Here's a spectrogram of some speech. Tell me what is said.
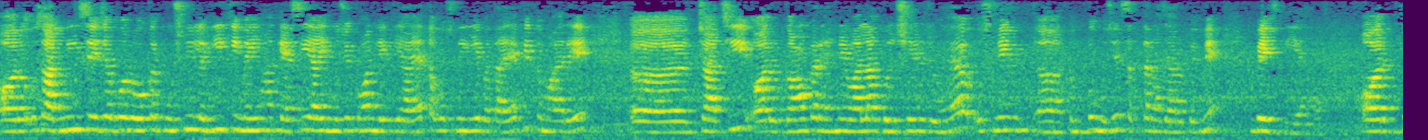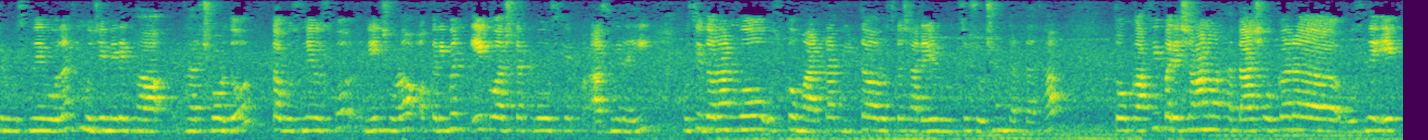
और उस आदमी से जब वो रोकर पूछने लगी कि मैं यहाँ कैसे आई, मुझे कौन लेके आया, तब उसने ये बताया कि तुम्हारे चाची और गाँव का रहने वाला गुलशेर जो है, उसने तुमको मुझे सत्तर हज़ार रुपए में बेच दिया है। और फिर उसने बोला कि मुझे मेरे घर छोड़ दो। तब उसने उसको नहीं छोड़ा और करीबन एक वर्ष तक वो उसके पास में रही। उसी दौरान वो उसको मारता पीता और उसका शारीरिक रूप से शोषण करता था। तो काफ़ी परेशान और हताश होकर उसने एक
